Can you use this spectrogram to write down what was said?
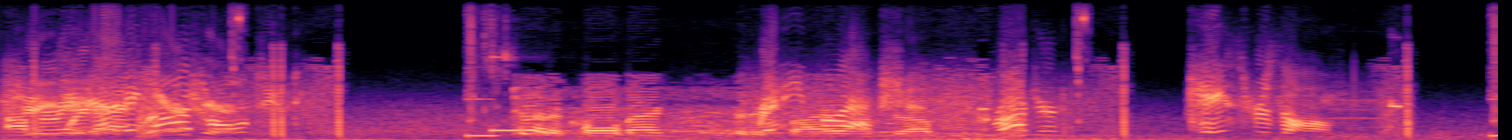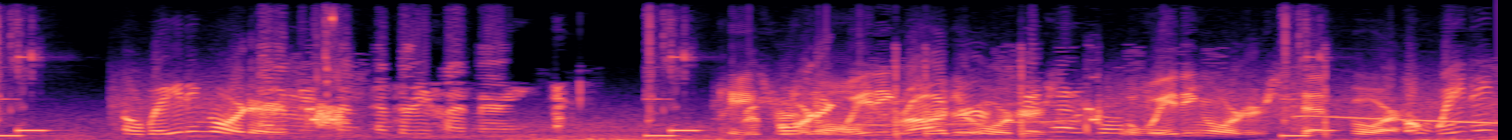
starting control duty. Try to call back Ready for action. job. Roger. Case resolved. Awaiting orders. Enemy 1035 Mary. Case Reporting. Awaiting Roger. further orders. Awaiting orders. 10-4. Awaiting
